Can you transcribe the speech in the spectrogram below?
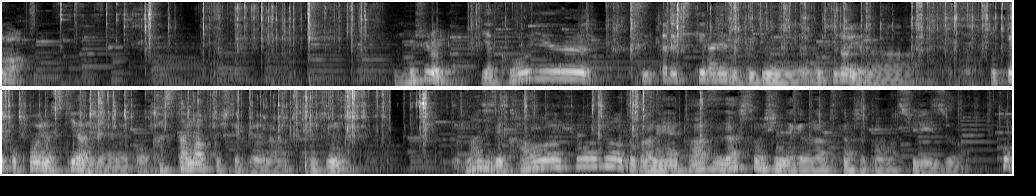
うわ面白いね。いや、こういう追加で付けられる部品面白いよな僕結構こういうの好きなんだよね。こうカスタムアップしていくような部品。マジで顔の表情とかね、パーツ出してほしいんだけどな、機関車トーマスシリーズは。と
